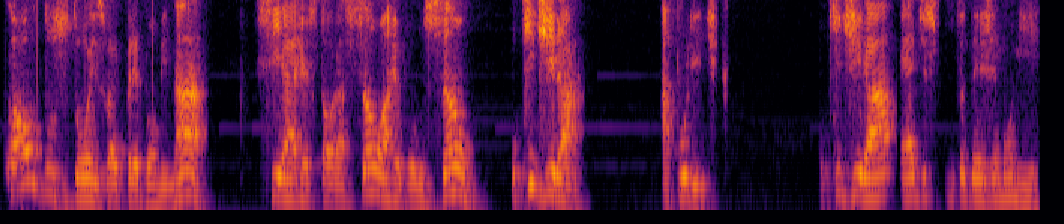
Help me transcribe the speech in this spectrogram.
qual dos dois vai predominar? Se é a restauração a revolução, o que dirá a política? O que dirá é a disputa da hegemonia.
